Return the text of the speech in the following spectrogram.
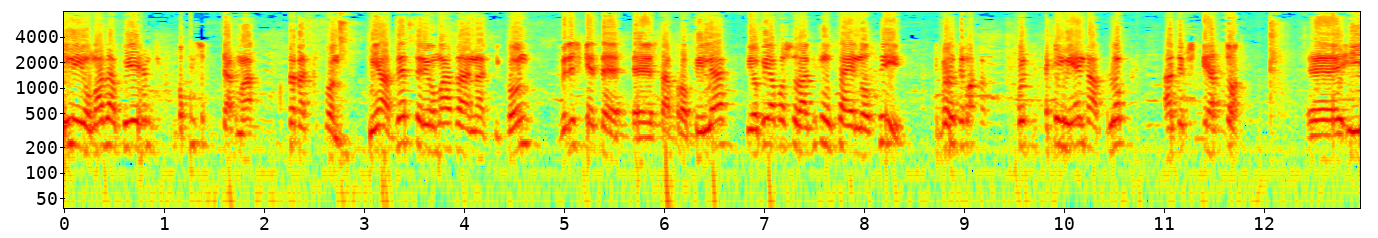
είναι η ομάδα που έχει στο Σύνταγμα αναρχικών. Μια δεύτερη ομάδα αναρχικών βρίσκεται ε, στα προφίλα, η οποία όπως δείχνουν θα ενωθεί. Η πρώτη ομάδα θα γίνει ένα μπλοκ αντεξουσιαστών. Ε, η,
